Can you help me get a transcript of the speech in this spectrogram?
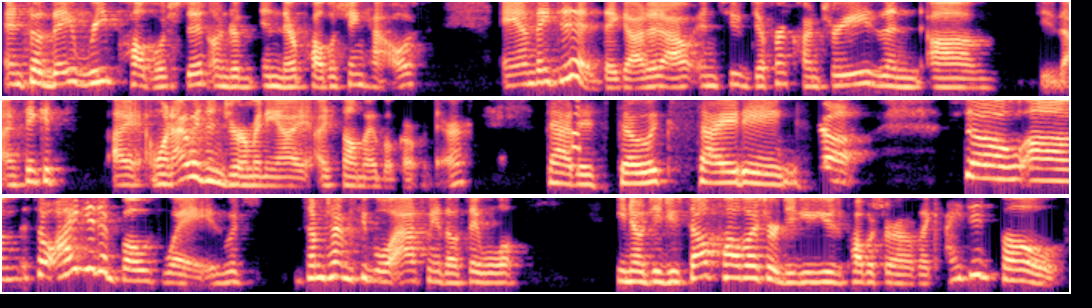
And so they republished it under in their publishing house. And they did. They got it out into different countries. And um, I think it's I when I was in Germany, I, I saw my book over there. That is so exciting. Yeah. So um, so I did it both ways, which sometimes people will ask me, they'll say, Well, you know, did you self publish or did you use a publisher? I was like, I did both,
